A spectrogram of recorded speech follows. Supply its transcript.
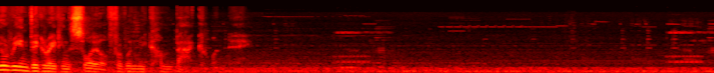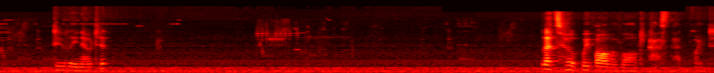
you're reinvigorating the soil for when we come back one day. Duly noted. Let's hope we've all evolved past that point.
